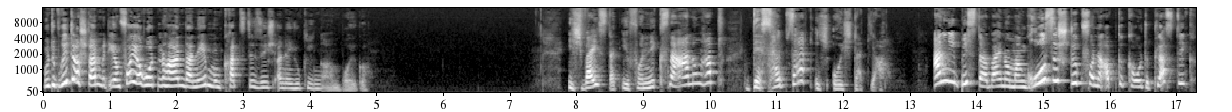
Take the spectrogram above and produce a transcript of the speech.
Und die Brita stand mit ihrem feuerroten Haaren daneben und kratzte sich an der juckigen Armbeuge. Ich weiß, dass ihr von nix eine Ahnung habt, Deshalb sag ich euch das ja. Andi biss dabei noch mal ein großes Stück von der abgekaute Plastik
